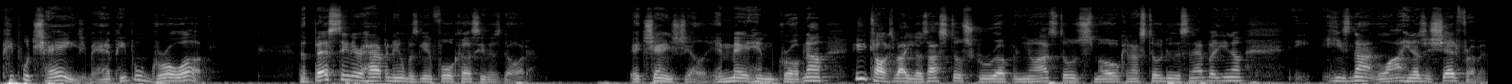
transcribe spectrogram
People change man. People grow up. The best thing that ever happened to him was getting full custody of his daughter it changed Jelly. It made him grow up. Now he talks about he goes, I still screw up and you know I still smoke and I still do this and that, but you know he's not lying. He doesn't shed from it.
